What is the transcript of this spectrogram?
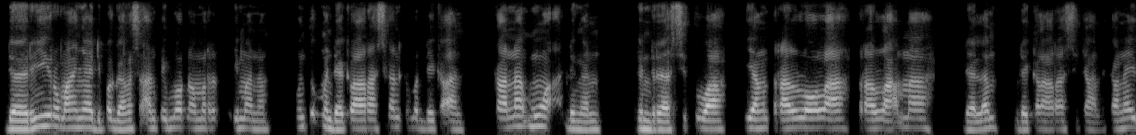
dari rumahnya di Pegangsaan Timur nomor 56 untuk mendeklarasikan kemerdekaan karena muak dengan generasi tua yang terlalu lola, terlalu lama dalam mendeklarasikan. Karena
